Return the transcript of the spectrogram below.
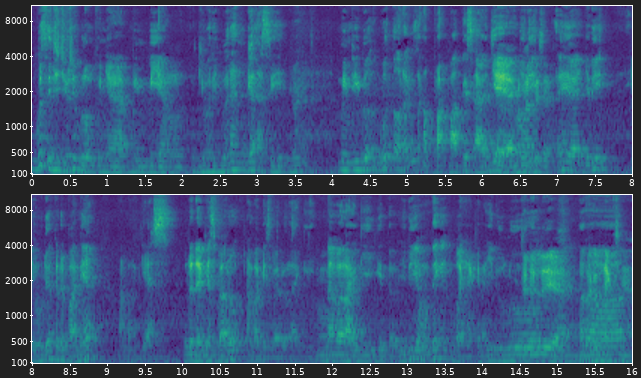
gue sejujurnya belum punya mimpi yang gimana-gimana enggak sih. Gimana? Mimpi gue, gue tuh orangnya sangat pragmatis aja ya. Pragmatis jadi, ya? iya, jadi ya udah ke depannya nambah gas. Udah ada gas baru, nambah gas baru lagi, Hmm. nambah lagi gitu. Jadi yang penting banyakin aja dulu. Itu dulu ya, baru Heeh. nextnya.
